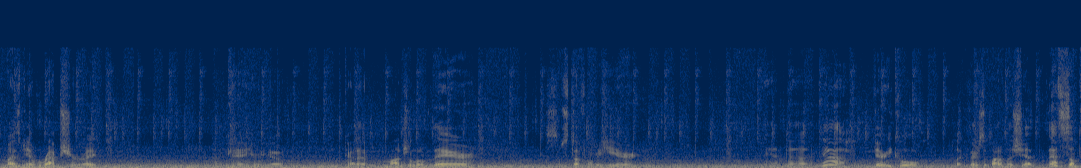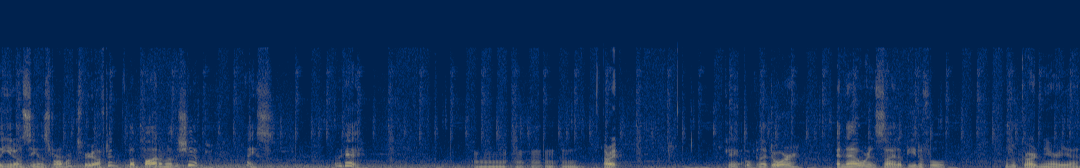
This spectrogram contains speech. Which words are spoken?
Reminds me of Rapture, right? Okay, here we go. Got a module over there. Some stuff over here. And, uh, yeah, very cool. Look, there's the bottom of the ship. That's something you don't see in Stormworks very often. The bottom of the ship. Nice. Okay. Mm -mm -mm All right. Okay, open the door. And now we're inside a beautiful little garden area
